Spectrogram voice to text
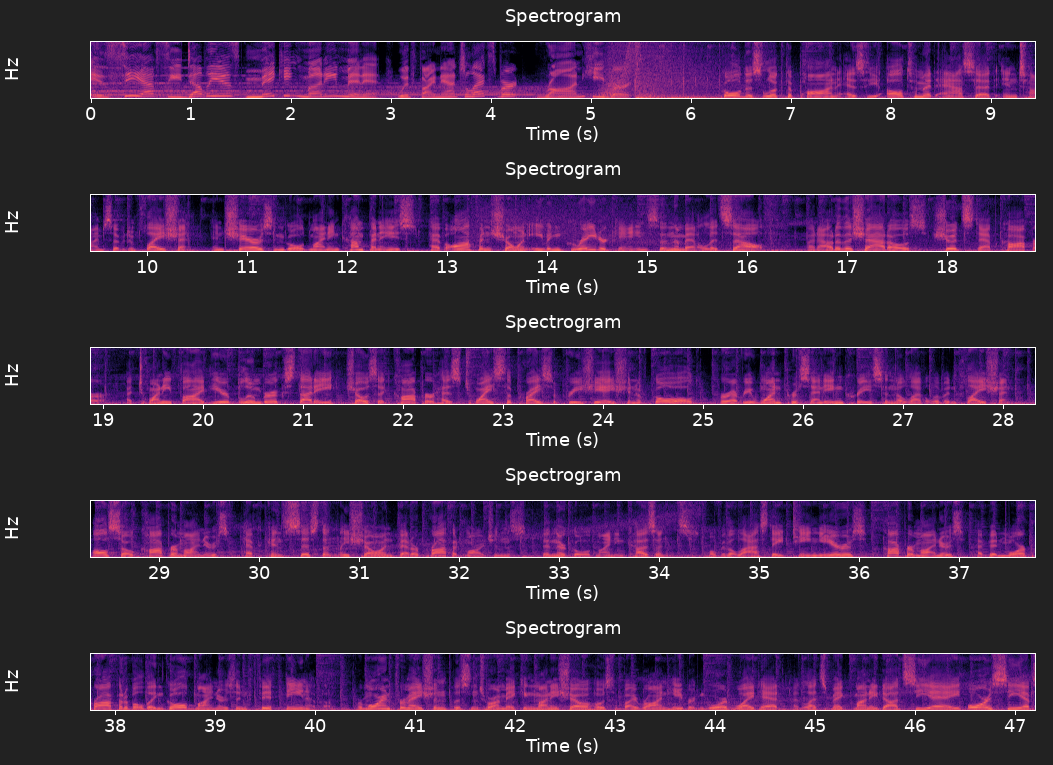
is CFCW's Making Money Minute with financial expert Ron Hebert. Gold is looked upon as the ultimate asset in times of inflation, and shares in gold mining companies have often shown even greater gains than the metal itself. But out of the shadows should step copper. A 25 year Bloomberg study shows that copper has twice the price appreciation of gold for every 1% increase in the level of inflation. Also, copper miners have consistently shown better profit margins than their gold mining cousins. Over the last 18 years, copper miners have been more profitable than gold miners in 15 of them. For more information, listen to our Making Money show hosted by Ron Hebert and Gord Whitehead at letsmakemoney.ca or cfcw.com.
